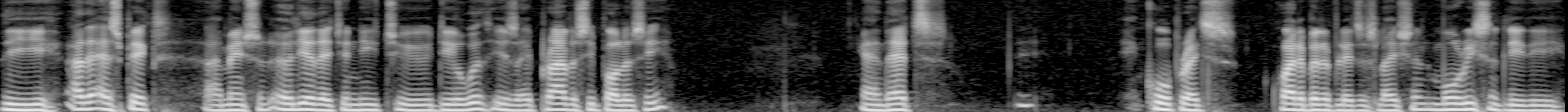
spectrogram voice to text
The other aspect I mentioned earlier that you need to deal with is a privacy policy, and that incorporates quite a bit of legislation. More recently, the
